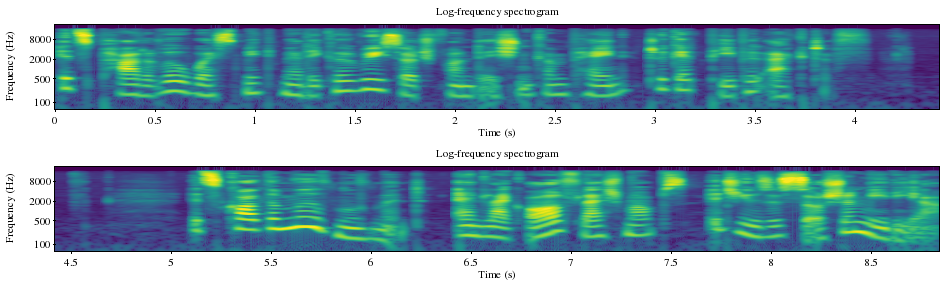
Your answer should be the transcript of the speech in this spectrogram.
It's part of a Westmead Medical Research Foundation campaign to get people active. It's called the Move Movement, and like all flash mobs, it uses social media.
